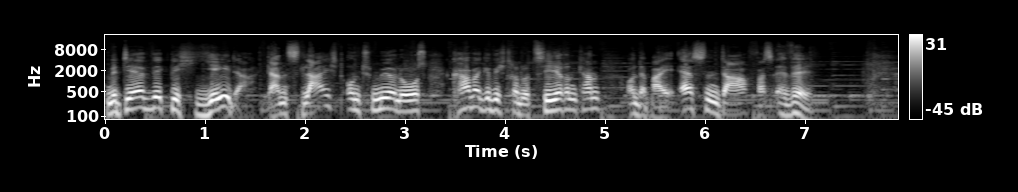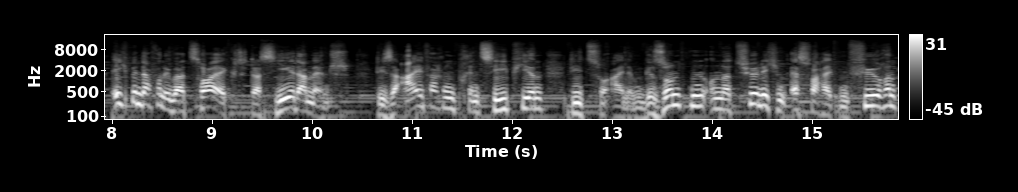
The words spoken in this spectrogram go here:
mit der wirklich jeder ganz leicht und mühelos Körpergewicht reduzieren kann und dabei essen darf, was er will. Ich bin davon überzeugt, dass jeder Mensch diese einfachen Prinzipien, die zu einem gesunden und natürlichen Essverhalten führen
